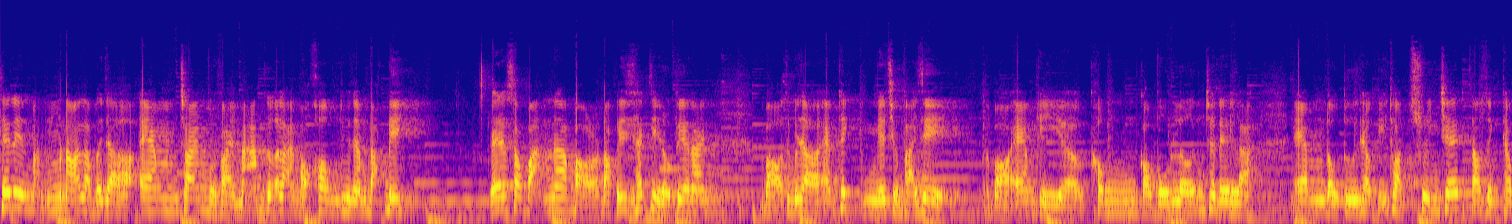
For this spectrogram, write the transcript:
Thế nên bạn mới nói là bây giờ em cho em một vài mã em gỡ lại em bảo không thì em đọc đi. Thế sau bạn à, bảo là đọc cái sách gì đầu tiên anh? Bảo thì bây giờ em thích cái trường phái gì? Bảo em thì ờ, không có vốn lớn cho nên là em đầu tư theo kỹ thuật swing chết giao dịch theo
